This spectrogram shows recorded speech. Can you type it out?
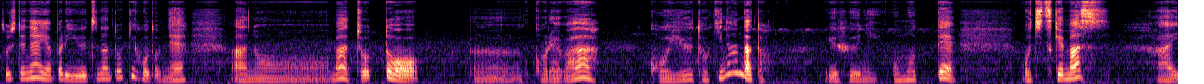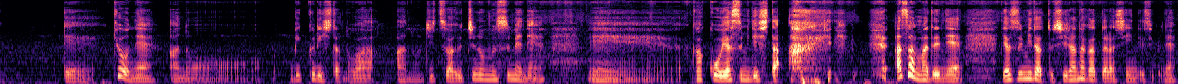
そしてねやっぱり憂鬱な時ほどねあのまあちょっとうんこれはこういう時なんだというふうに思って落ち着けます。はい、で今日ねあのびっくりしたのはあの実はうちの娘ね、えー、学校お休みでした。朝までね休みだと知らなかったらしいんですよね。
